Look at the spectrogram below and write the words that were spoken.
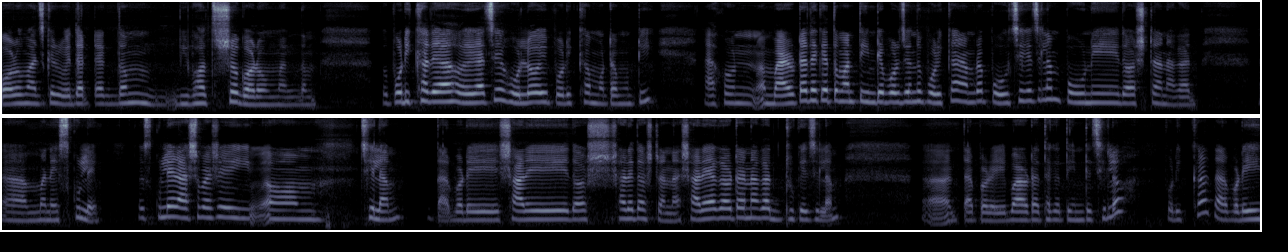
গরম আজকের ওয়েদারটা একদম বিভৎস গরম একদম। তো পরীক্ষা দেওয়া হয়ে গেছে, হলো ওই পরীক্ষা মোটামুটি। এখন বারোটা থেকে তোমার তিনটে পর্যন্ত পরীক্ষা আমরা পৌঁছে গেছিলাম পৌনে দশটা নাগাদ মানে স্কুলে। স্কুলের আশেপাশেই ছিলাম। তারপরে সাড়ে দশ, সাড়ে দশটা না, সাড়ে এগারোটা নাগাদ ঢুকেছিলাম। তারপরে বারোটা থেকে তিনটে ছিল। পরীক্ষা, তারপরে এই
